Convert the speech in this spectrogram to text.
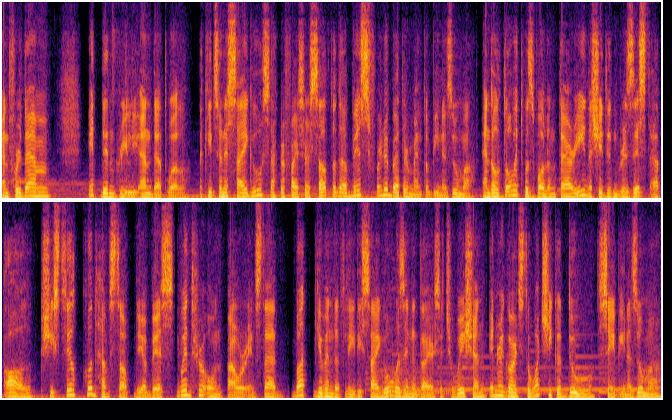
and for them, it didn't really end that well. The Kitsune Saiguu sacrificed herself to the abyss for the betterment of Inazuma, and although it was voluntary that she didn't resist at all, she still could have stopped the abyss with her own power instead. But given that Lady Saiguu was in a dire situation in regards to what she could do to save Inazuma,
